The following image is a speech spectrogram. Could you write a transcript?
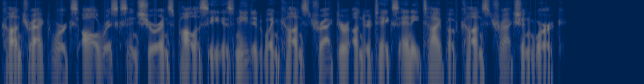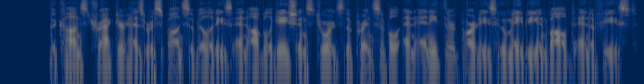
Contract works all risks insurance policy is needed when contractor undertakes any type of construction work. The contractor has responsibilities and obligations towards the principal and any third parties who may be involved and a feast.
